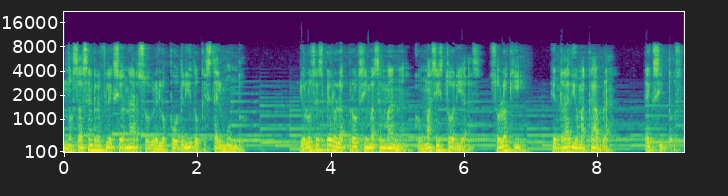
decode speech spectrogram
nos hacen reflexionar sobre lo podrido que está el mundo. Yo los espero la próxima semana con más historias, solo aquí, en Radio Macabra. Éxitos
